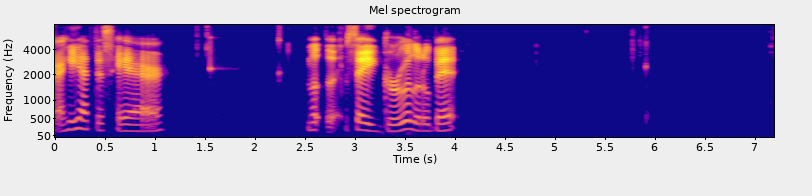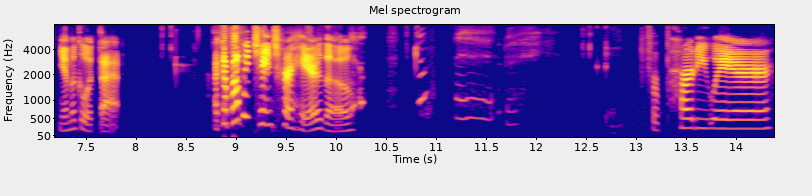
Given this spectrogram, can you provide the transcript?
Okay, he had this hair. Say grew a little bit. Yeah, I'm gonna go with that. I could probably change her hair though. For party wear.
